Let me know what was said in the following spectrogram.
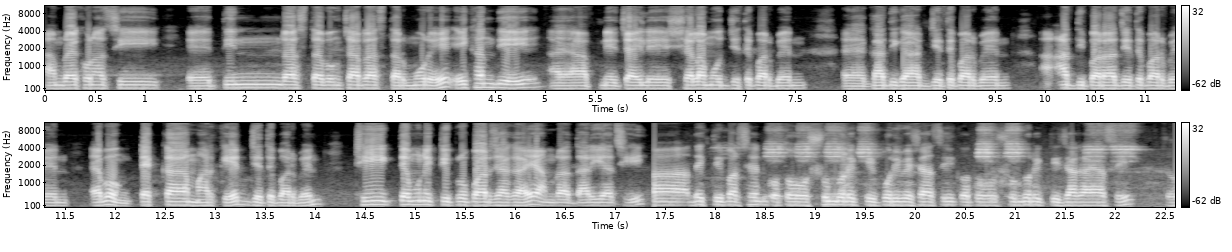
আমরা এখন আছি তিন রাস্তা এবং চার রাস্তার মোড়ে। এখান দিয়েই আপনি চাইলে সেলামত যেতে পারবেন গাদিঘাট যেতে পারবেন আদিপাড়া যেতে পারবেন এবং টেক্কা মার্কেট যেতে পারবেন। ঠিক তেমন একটি প্রপার জায়গায় আমরা দাঁড়িয়ে আছি। দেখতে পাচ্ছেন কত সুন্দর একটি পরিবেশে আছি, কত সুন্দর একটি জায়গায় আছি। তো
